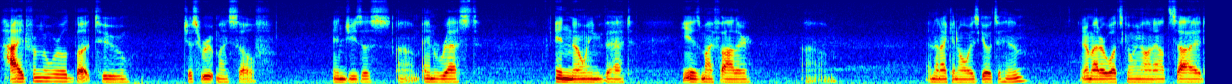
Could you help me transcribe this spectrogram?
hide from the world, but to just root myself in Jesus um, and rest in knowing that He is my Father. Um, and then I can always go to Him. No matter what's going on outside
